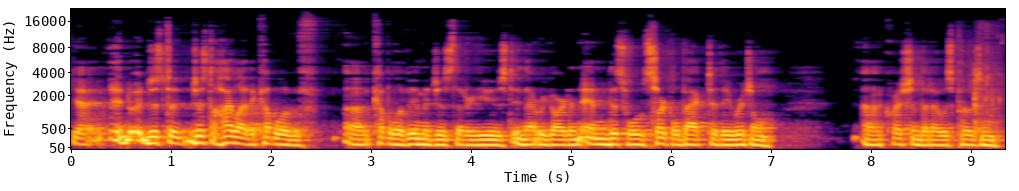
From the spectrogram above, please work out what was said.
Yeah, and just to just to highlight a couple of a uh, couple of images that are used in that regard, and, and this will circle back to the original uh, question that I was posing.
